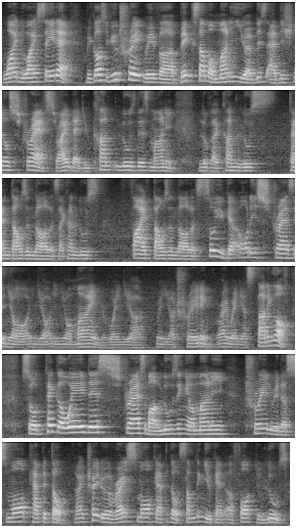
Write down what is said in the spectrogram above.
Why do I say that? Because if you trade with a big sum of money, you have this additional stress, right? That you can't lose this money. Look, I can't lose $10,000. I can't lose five thousand dollars so you get all this stress in your in your in your mind when you're when you're trading right when you're starting off so take away this stress about losing your money trade with a small capital right trade with a very small capital something you can afford to lose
